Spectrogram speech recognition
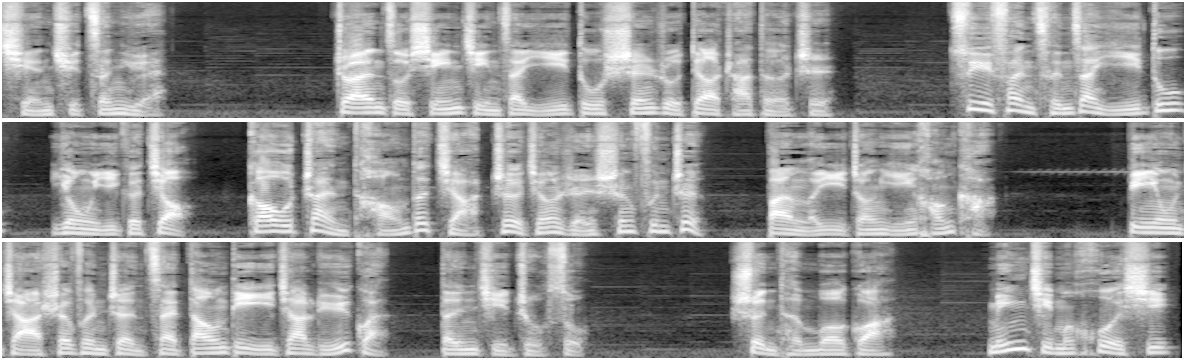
前去增援。专案组刑警在宜都深入调查，得知罪犯曾在宜都用一个叫高占堂的假浙江人身份证办了一张银行卡，并用假身份证在当地一家旅馆登记住宿。顺藤摸瓜，民警们获悉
